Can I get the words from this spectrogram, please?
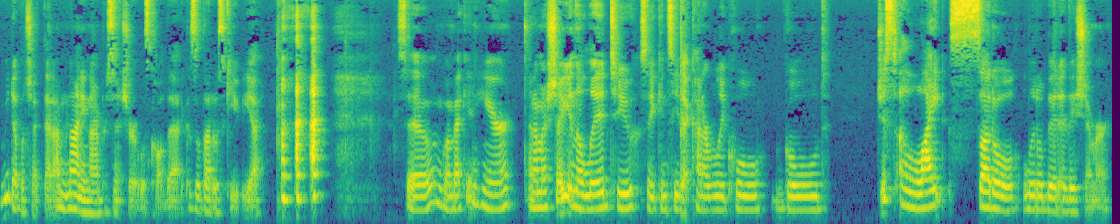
Let me double check that. I'm 99% sure it was called that because I thought it was cute. Yeah. so I'm going back in here. And I'm going to show you in the lid too so you can see that kind of really cool gold. Just a light, subtle little bit of a shimmer.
